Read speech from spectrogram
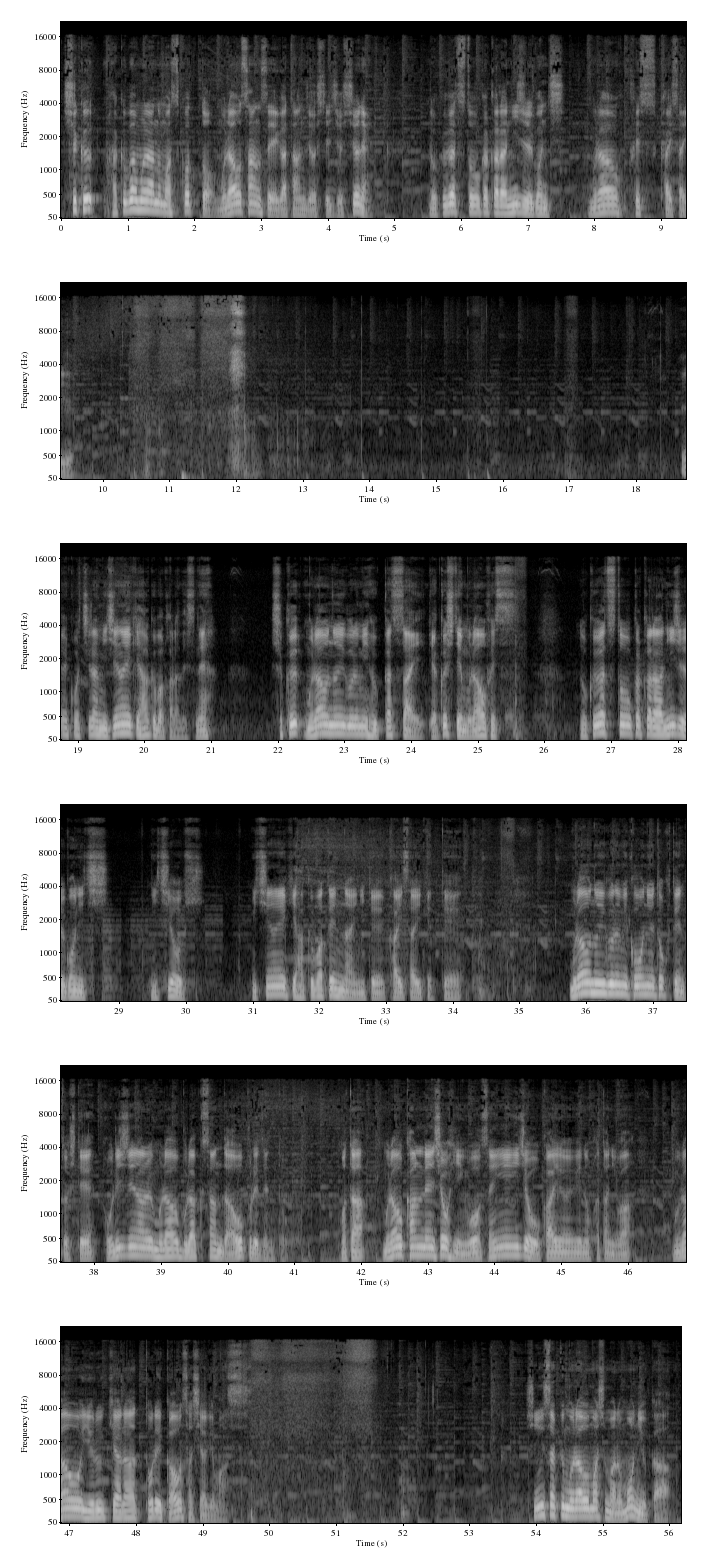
祝白馬村のマスコット村尾三世が誕生して10周年。6月10日から25日村尾フェス開催へ。えー、こちら道の駅白馬からですね。祝村尾ぬいぐるみ復活祭略して村尾フェス。6月10日から25日日曜日。道の駅白馬店内にて開催決定。村尾ぬいぐるみ購入特典としてオリジナル村尾ブラックサンダーをプレゼント。また村尾関連商品を1000円以上お買い上げの方には村尾ゆるキャラトレカを差し上げます。新作村尾マシュマロも入荷。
